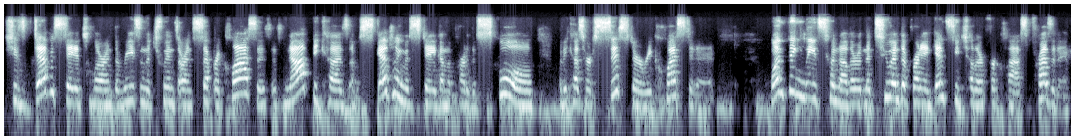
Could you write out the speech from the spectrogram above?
she's devastated to learn the reason the twins are in separate classes is not because of a scheduling mistake on the part of the school, but because her sister requested it. One thing leads to another, and the two end up running against each other for class president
